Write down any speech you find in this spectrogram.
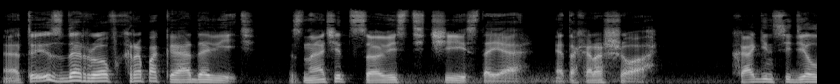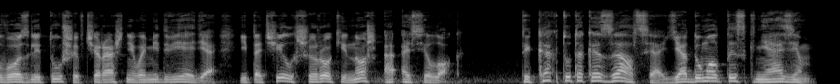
«А ты здоров храпака давить. Значит, совесть чистая. Это хорошо». Хаген сидел возле туши вчерашнего медведя и точил широкий нож о оселок. «Ты как тут оказался? Я думал, ты с князем».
